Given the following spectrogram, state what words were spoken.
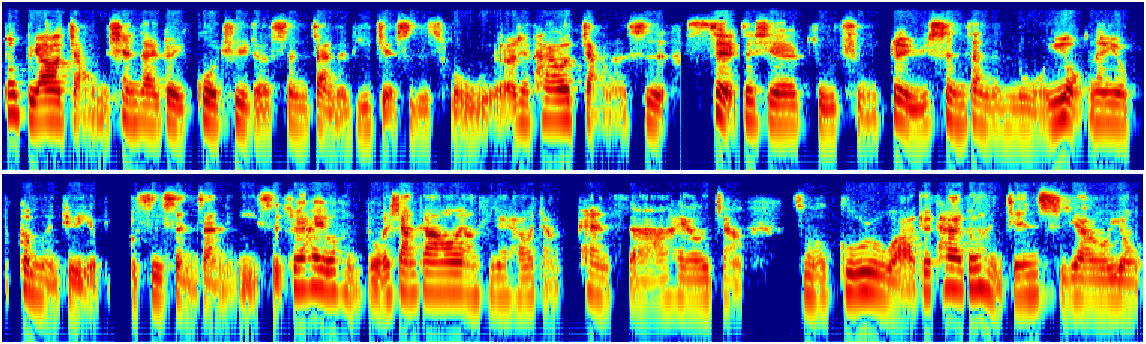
都不要讲我们现在对过去的圣战的理解是不是错误的，而且他要讲的是 Sikh 这些族群对于圣战的挪用，那又根本就也不是圣战的意思，所以他有很多像刚刚欧阳提的，还有讲 pants 啊，还有讲什么 Guru 啊，就他都很坚持要用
